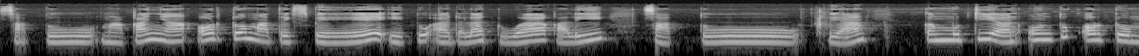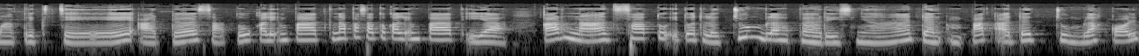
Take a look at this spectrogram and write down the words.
1. Makanya ordo matriks B itu adalah 2 kali 1 ya. Kemudian untuk ordo matriks C ada 1 kali 4. Kenapa 1 kali 4? Iya, karena 1 itu adalah jumlah barisnya dan 4 ada jumlah kol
